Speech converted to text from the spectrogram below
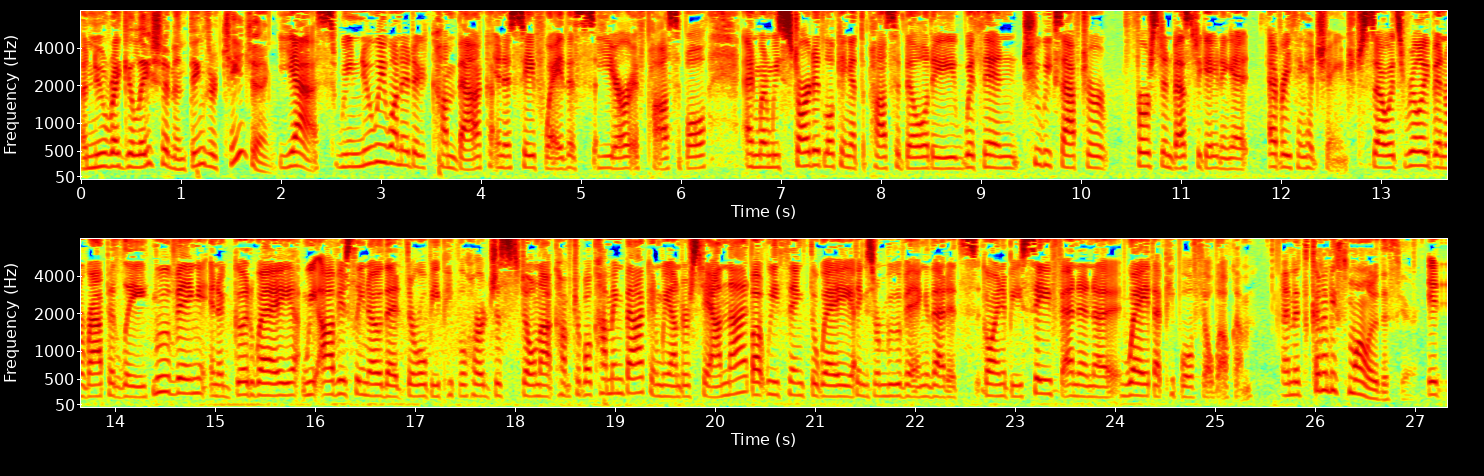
a new regulation and things are changing. Yes, we knew we wanted to come back in a safe way this year if possible. And when we started looking at the possibility within two weeks after first investigating it, everything had changed. So it's really been rapidly moving in a good way. We obviously know that there will be people who are just still not comfortable coming back, and we understand that. But we think the way things are moving, that it's going to be safe and in a way that people will feel welcome. And it's going to be smaller this year. It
